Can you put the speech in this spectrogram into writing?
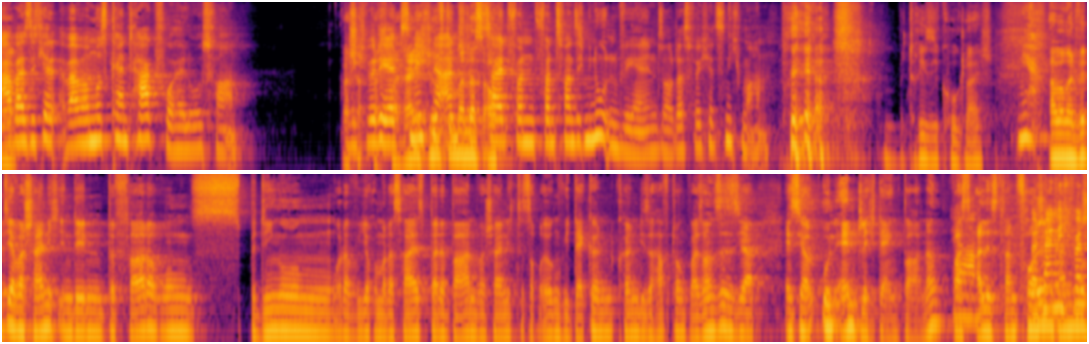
Ja. Aber sicher, aber man muss keinen Tag vorher losfahren. Und ich Wahrscheinlich- würde jetzt wahrscheinlich nicht eine Anschlusszeit von, von 20 Minuten wählen. So, das würde ich jetzt nicht machen. mit Risiko gleich. Ja. Aber man wird ja wahrscheinlich in den Beförderungsbedingungen oder wie auch immer das heißt bei der Bahn wahrscheinlich das auch irgendwie deckeln können, diese Haftung, weil sonst ist es ja, ist ja unendlich denkbar, ne? Was Ja. alles dann voll Wahrscheinlich, kann, nur weil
